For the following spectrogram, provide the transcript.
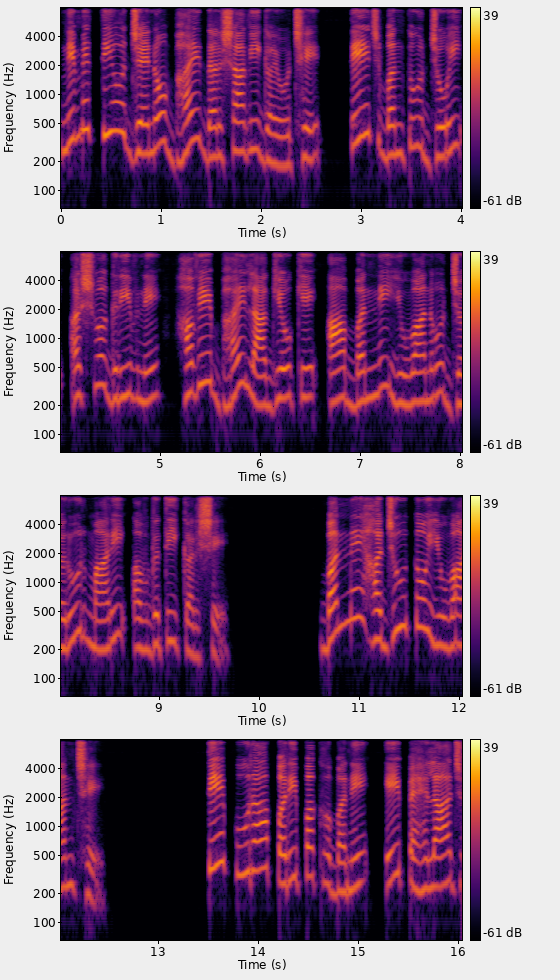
નિમિત્તિઓ જેનો ભય દર્શાવી ગયો છે, તે જ બનતું જોઈ અશ્વગ્રીવને હવે ભય લાગ્યો કે આ બંને યુવાનો જરૂર મારી અવગતિ કરશે. બંને હજુ તો યુવાન છે. તે પૂરા પરિપક્વ બને એ પહેલાં જ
